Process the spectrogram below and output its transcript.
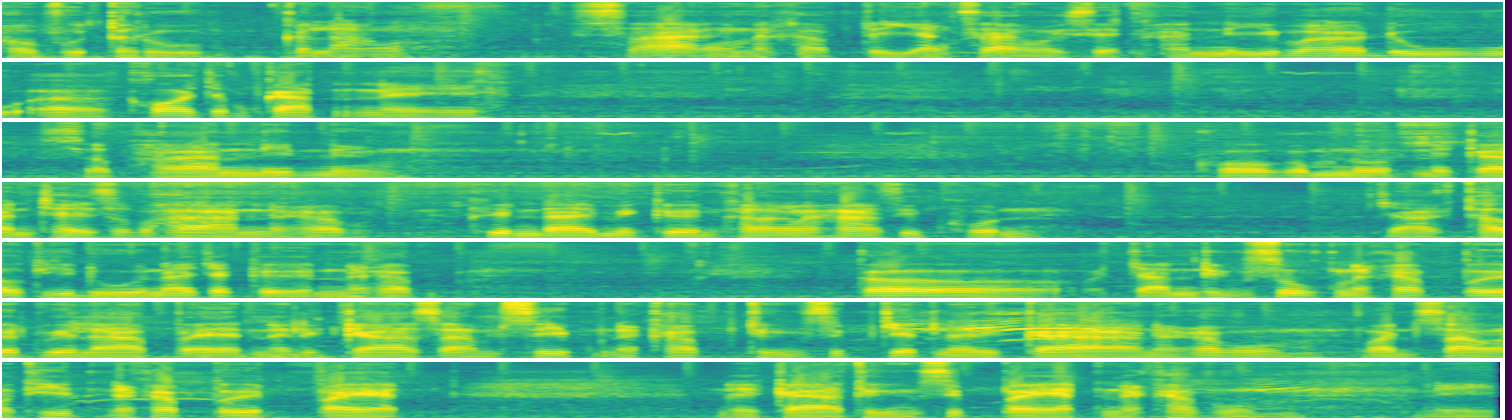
พระพุทธรูปกำลังสร้างนะครับ แต่ยังสร้างไม่เสร็จอันนี้มาดูข้อจำกัดในสะพานนิดนึงข้อกำหนดในการใช้สะพานนะครับ ขึ้นได้ไม่เกินครั้งละ 50 คน จากเท่าที่ดูน่าจะเกินนะครับ ก็จันทร์ถึงศุกร์นะครับ เปิดเวลา8นาฬิกา30นะครับถึง 17นาฬิกานะครับผมวันเสาร์อาทิตย์นะครับ เปิด8นาฬิกาถึง 18นะครับผมนี่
